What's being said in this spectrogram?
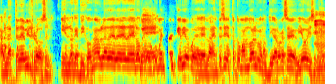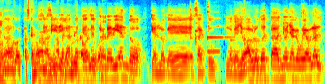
Hablaste de Bill Russell y en lo que Picón habla de, de, del otro Pues- documental que vio, pues la gente si está tomando algo nos diga lo que se bebió y si Ujú. vieron algo esta semana. Sí, sí, que se están pues, bebiendo, que es lo que, exacto, lo que yo hablo, toda esta ñoña que voy a hablar,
